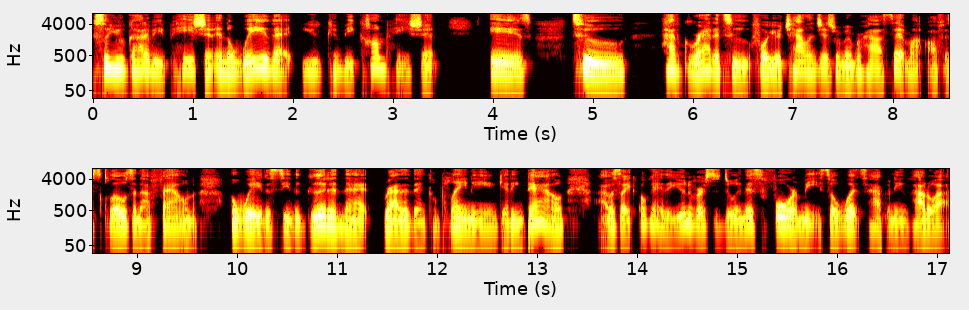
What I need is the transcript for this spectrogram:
so you've got to be patient. And the way that you can become patient is to have gratitude for your challenges. Remember how I said my office closed and I found a way to see the good in that rather than complaining and getting down. I was like, okay, the universe is doing this for me. So what's happening? How do I,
